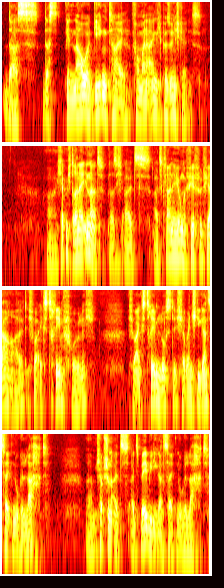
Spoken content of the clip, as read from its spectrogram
dass das genaue Gegenteil von meiner eigentlichen Persönlichkeit ist. Äh, ich habe mich daran erinnert, dass ich als, als kleiner Junge, vier, fünf Jahre alt, ich war extrem fröhlich, ich war extrem lustig. Ich habe eigentlich die ganze Zeit nur gelacht. Ähm, ich habe schon als, als Baby die ganze Zeit nur gelacht.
